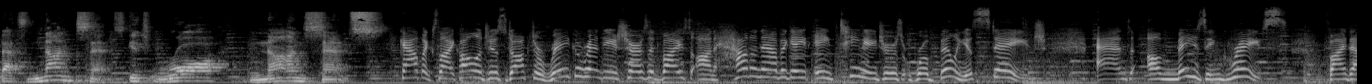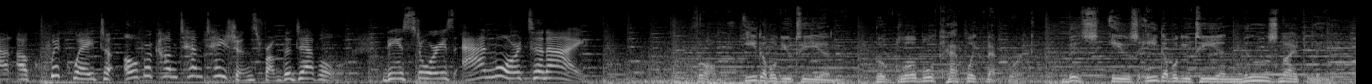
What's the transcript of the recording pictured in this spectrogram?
That's nonsense. It's raw nonsense. Catholic psychologist Dr. Ray Guarendi shares advice on how to navigate a teenager's rebellious stage. And Amazing Grace. Find out a quick way to overcome temptations from the devil. These stories and more tonight. From EWTN, the Global Catholic Network, this is EWTN News Nightly.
